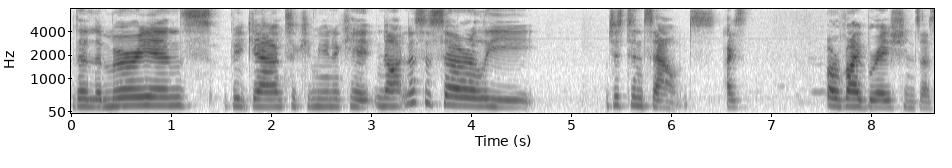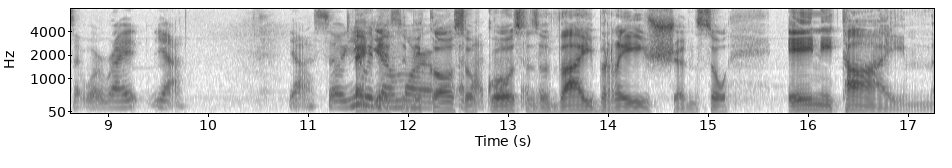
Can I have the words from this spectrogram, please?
the Lemurians began to communicate, not necessarily just in sounds, I, or vibrations, as it were, right? Yeah, yeah. So you would yes, know more because of course that the vibration. So anytime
